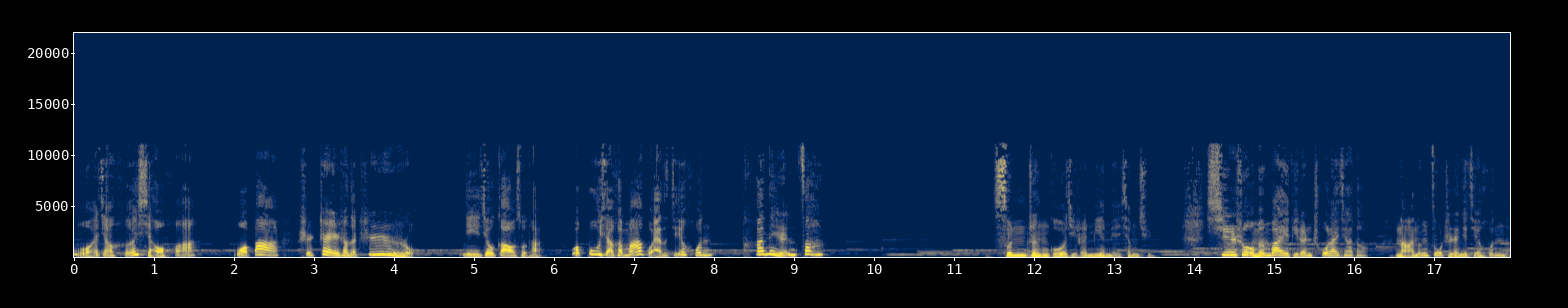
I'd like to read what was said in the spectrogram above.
我叫何小花，我爸是镇上的支书，你就告诉他，我不想和马拐子结婚，他那人脏。”孙振国几人面面相觑，心说：“我们外地人初来驾到，哪能阻止人家结婚呢？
